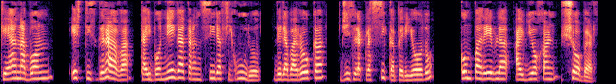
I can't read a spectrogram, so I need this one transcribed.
que Anna Bon estis grava cae bonega transira figuro de la barroca gis la classica periodo, comparebla al Johann Schobert.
